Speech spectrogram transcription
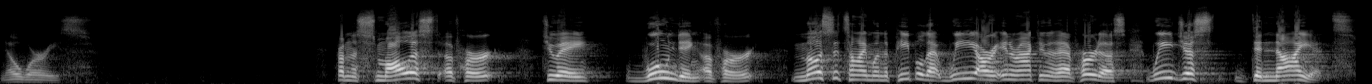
No worries. From the smallest of hurt to a wounding of hurt, most of the time when the people that we are interacting with have hurt us, we just deny it.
